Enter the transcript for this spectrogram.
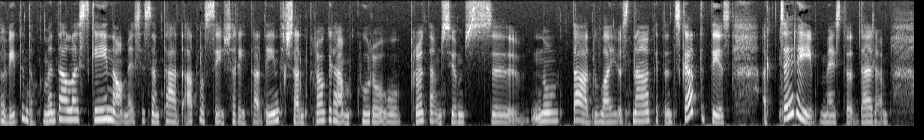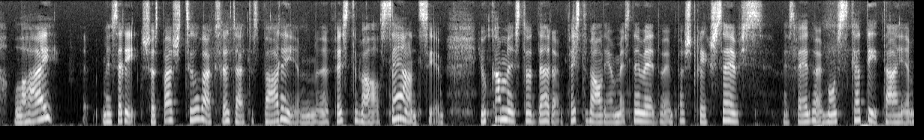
pa vidu dokumentālais kino. Mēs esam tādu atlasījuši arī tādu interesantu programmu, kuru, protams, jums nu, tādu, lai jūs nākat un skatāties ar cerību, mēs to darām, lai mēs arī šos pašus cilvēkus redzētu uz pārējiem eh, festivāla seansiem. Jo kā mēs to darām? Festivālā jau mēs neveidojam paši priekš sevis. Mēs veidojam mūsu skatītājiem.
